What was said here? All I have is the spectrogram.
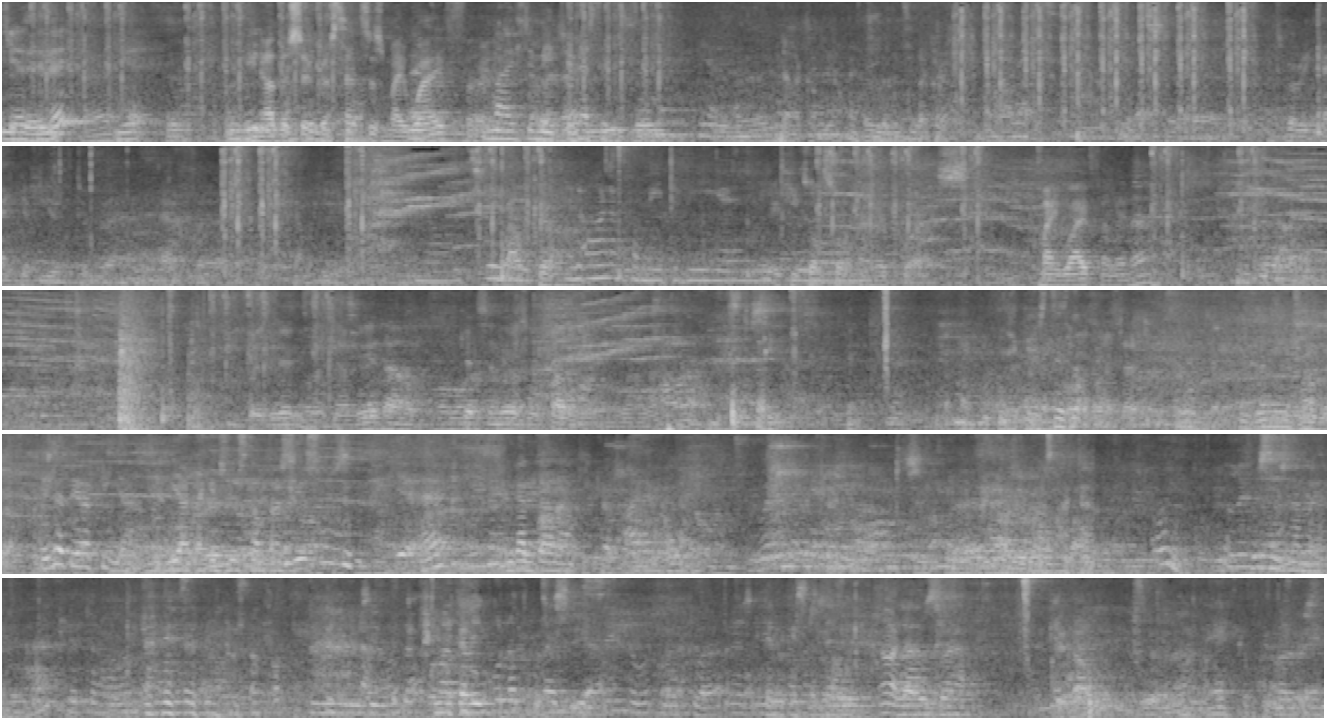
Yesterday, uh, in other circumstances, my wife. uh, Nice to meet you. Nice to meet you. No, come here. It's, very kind of you to uh, have uh, come here. No, it's really Welcome. an honor for me to be here and meet It you. also an honor for us. My wife, Elena. I aquesta és la... És la meva filla. És la teva filla? Enviat aquests ulls tan preciosos? Eh? Encantada. Precisament. Amb el que ve con la fotografia. Creo que sí. No, la. Què tal? Molt bé, molt bé.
